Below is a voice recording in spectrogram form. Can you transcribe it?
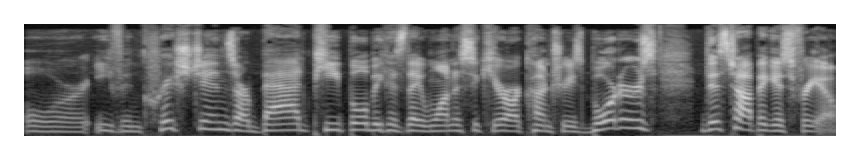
or even Christians are bad people because they want to secure our country's borders, this topic is for you.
